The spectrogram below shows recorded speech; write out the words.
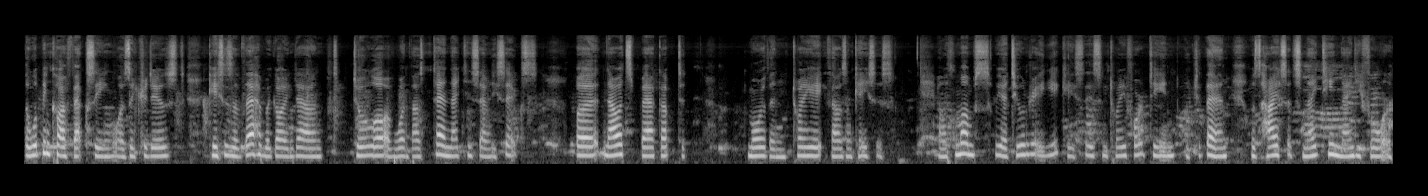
the whooping cough vaccine was introduced, cases of that have been going down to a low of 1,010 in 1976. But now it's back up to more than 28,000 cases. And with mumps, we had 288 cases in 2014, which then was the highest since 1994.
